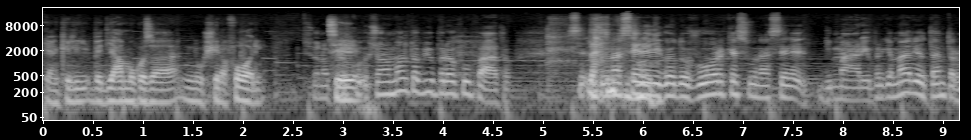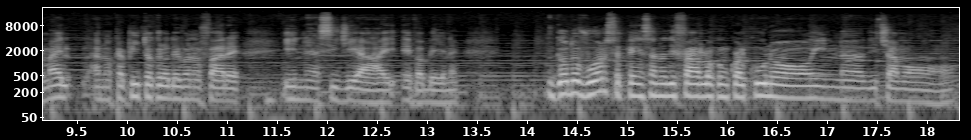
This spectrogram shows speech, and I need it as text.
E anche lì vediamo cosa ne uscirà fuori. Sono, Sì. preoccu- sono molto più preoccupato se- su una serie di God of War che su una serie di Mario, perché Mario tanto ormai hanno capito che lo devono fare in CGI e va bene. God of War se pensano di farlo con qualcuno in diciamo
